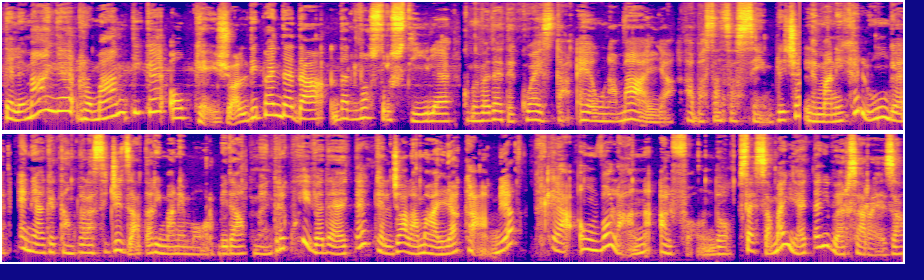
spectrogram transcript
Delle maglie romantiche o casual, dipende da, dal vostro stile. Come vedete questa è una maglia abbastanza semplice, le maniche lunghe e neanche tanto elasticizzata rimane morbida. Mentre qui vedete che già la maglia cambia perché ha un volant al fondo. Stessa maglietta diversa resa.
